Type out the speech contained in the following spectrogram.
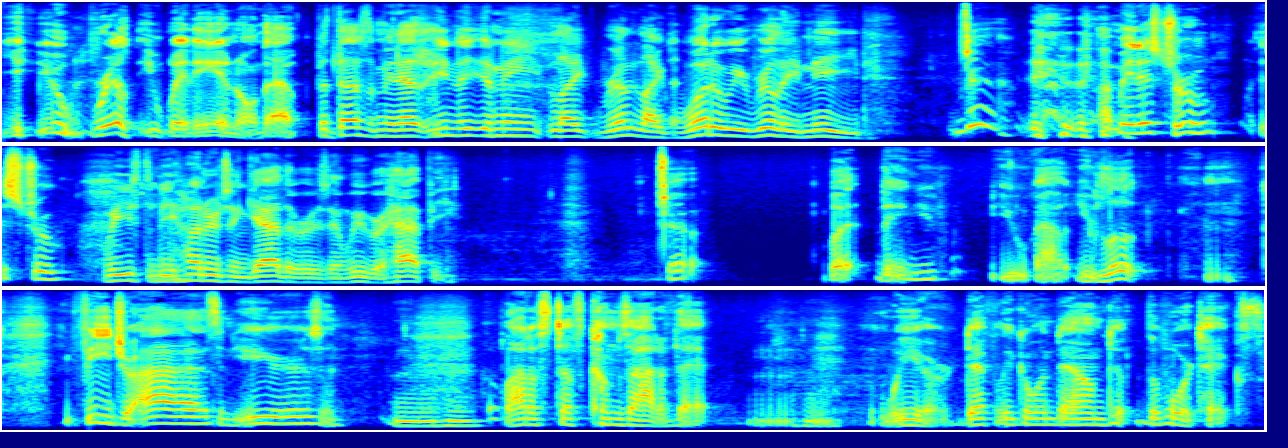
You really went in on that. But that's. I mean, that's, you know. I mean, like, really, like, what do we really need? Yeah. I mean, it's true. It's true. We used to be hunters and gatherers, and we were happy. Yeah. But then you you out you look, and you feed your eyes and your ears, and a lot of stuff comes out of that. We are definitely going down the, the vortex.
